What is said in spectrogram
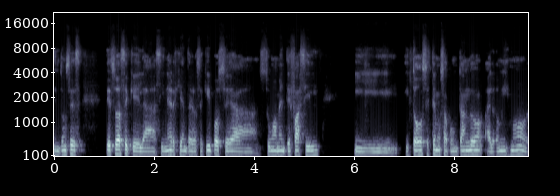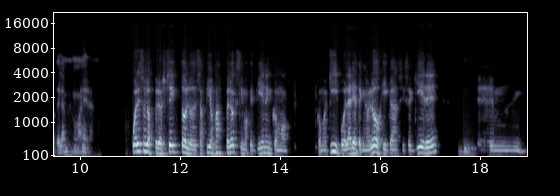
Entonces, eso hace que la sinergia entre los equipos sea sumamente fácil y, todos estemos apuntando a lo mismo de la misma manera. ¿Cuáles son los proyectos, los desafíos más próximos que tienen como, equipo, el área tecnológica, si se quiere, mm. em,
